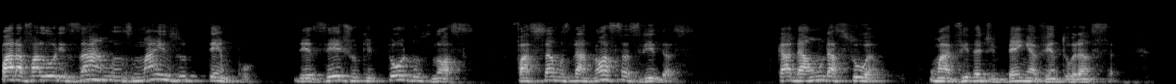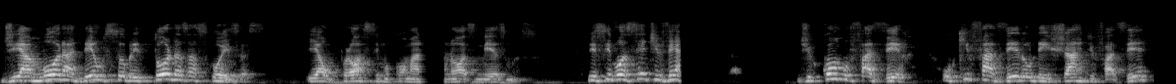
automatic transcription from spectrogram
para valorizarmos mais o tempo, desejo que todos nós façamos das nossas vidas, cada um da sua, uma vida de bem-aventurança, de amor a Deus sobre todas as coisas e ao próximo como a nós mesmos. E se você tiver de como fazer, o que fazer ou deixar de fazer,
